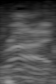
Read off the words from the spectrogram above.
All right.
